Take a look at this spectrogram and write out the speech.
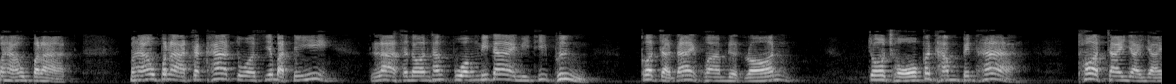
มหาอุปราช มหาอุปราชจะฆ่าตัวเสียบัดนี้ ราษฎรทั้งปวงไม่ได้มีที่พึ่ง ก็จะได้ความเดือดร้อน โจโฉก็ทำเป็นท่าทอดใจใหญ่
